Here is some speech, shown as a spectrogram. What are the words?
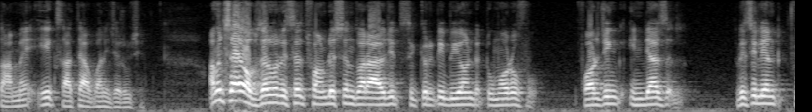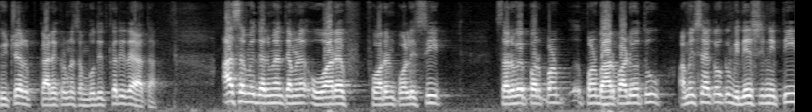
સામે એક સાથે આવવાની જરૂર છે. અમિત શાહે ઓબ્ઝર્વર રિસર્ચ ફાઉન્ડેશન દ્વારા આયોજિત security beyond tomorrow forging India's resilient future કાર્યક્રમને સંબોધિત કરી રહ્યા હતા. આ સમય દરમિયાન તેમણે ઓઆરએફ ફોરેન પોલિસી સર્વે પર પણ પણ બહાર પાડ્યું હતું. અમિત શાહે કહ્યું કે વિદેશી નીતિ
